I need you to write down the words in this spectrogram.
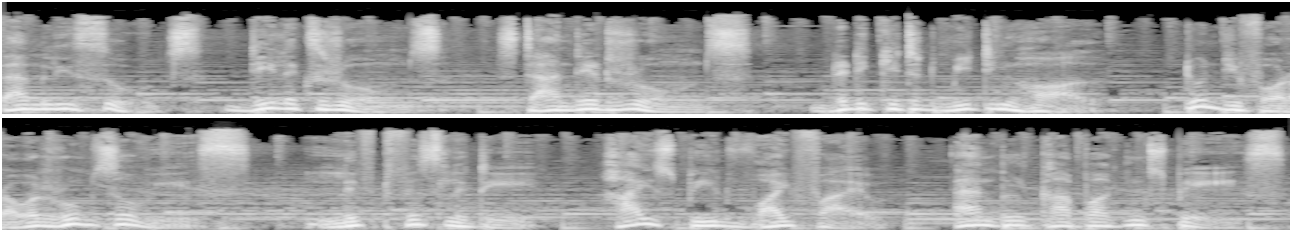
Family suites deluxe rooms standard rooms dedicated meeting hall 24 hour room service, lift facility, high speed Wi Fi, ample car parking space.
